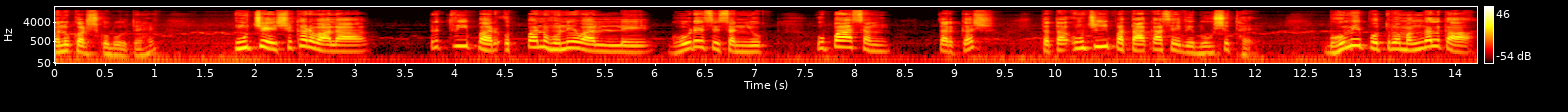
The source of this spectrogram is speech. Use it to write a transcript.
अनुकर्ष को बोलते हैं, ऊँचे शिखर वाला, पृथ्वी पर उत्पन्न होने वाले घोड़े से संयुक्त उपासंग तरकश तथा ऊँची पताका से विभूषित है। भूमि पुत्र मंगल का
